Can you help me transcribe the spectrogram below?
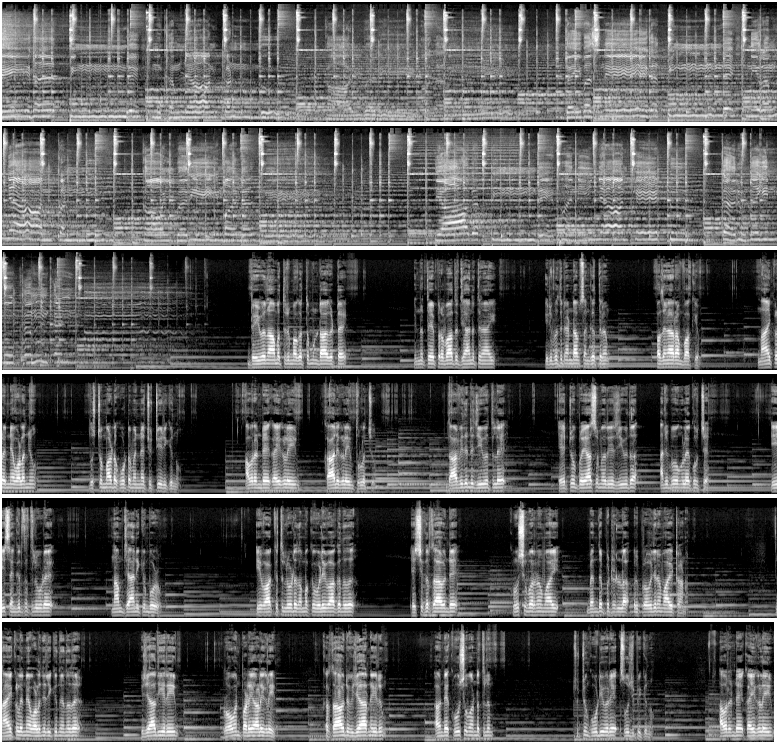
സ്നേഹത്തിന്റെ മുഖം ഞാൻ കണ്ടു. കാൽവരി ദൈവസ്നേഹത്തിന്റെ നിറം ഞാൻ കണ്ടു. കാൽവരി മലമേ ത്യാഗത്തിന്റെ ദൈവനാമത്തിന് മഹത്വമുണ്ടാകട്ടെ ഇന്നത്തെ പ്രഭാത ധ്യാനത്തിനായി ഇരുപത്തിരണ്ടാം സംഘത്തിനും പതിനാറാം വാക്യം. നായ്ക്കൾ എന്നെ വളഞ്ഞു ദുഷ്ടന്മാരുടെ കൂട്ടം എന്നെ ചുറ്റിയിരിക്കുന്നു. അവർ എന്റെ കൈകളെയും കാലുകളെയും തുളച്ചു. ദാവിദിന്റെ ജീവിതത്തിലെ ഏറ്റവും പ്രയാസമേറിയ ജീവിത അനുഭവങ്ങളെക്കുറിച്ച് ഈ സങ്കീർത്തത്തിലൂടെ നാം ധ്യാനിക്കുമ്പോഴും ഈ വാക്യത്തിലൂടെ നമുക്ക് വെളിവാക്കുന്നത് യേശു കർത്താവിന്റെ ക്രൂശുമരണവുമായി ബന്ധപ്പെട്ടിട്ടുള്ള ഒരു പ്രവചനമായിട്ടാണ്. നായ്ക്കൾ എന്നെ വളഞ്ഞിരിക്കുന്നു എന്നത് വിജാതീയരെയും റോമൻ പടയാളികളെയും കർത്താവിന്റെ വിചാരണയിലും അവന്റെ ക്രൂശുമരണത്തിലും ചുറ്റും കൂടിയവരെ സൂചിപ്പിക്കുന്നു. എന്റെ കൈകളെയും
